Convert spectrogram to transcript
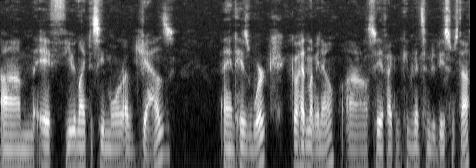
Um, if you'd like to see more of Jazz and his work, go ahead and let me know. Uh, I'll see if I can convince him to do some stuff.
